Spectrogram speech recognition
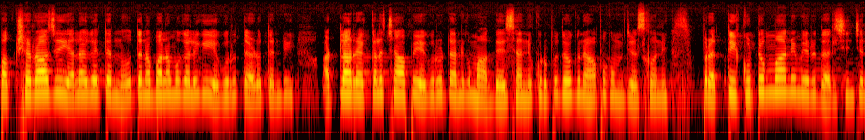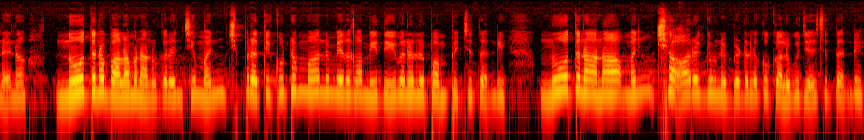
పక్షరాజు ఎలాగైతే నూతన బలము కలిగి ఎగురుతాడు తండ్రి అట్లా రెక్కల చాపి ఎగురటానికి మా దేశాన్ని కృపతో జ్ఞాపకం చేసుకొని ప్రతి కుటుంబాన్ని మీరు దర్శించినైనా నూతన బలమును అనుగ్రహించి మంచి ప్రతి కుటుంబాన్ని మీదుగా మీ దీవెనలు పంపించి తండ్రి. నూతన అనా మంచి ఆరోగ్యం నీ బిడ్డలకు కలుగు చేసి తండ్రి.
